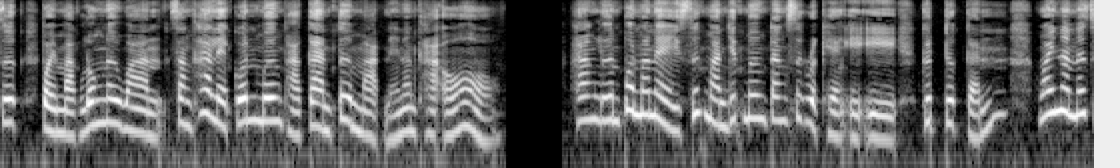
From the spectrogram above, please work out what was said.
ซึก ปล่อยหมักลงในวัน สังฆาแลก้นเมืองผาการเติมหมัดในนั่นค่ะอ้อ หางเลือนป่นมาในซึกมันยึดเมืองตั้งซึกระแขงเอเอกึดตึกกัน ไว้นั่นเนื้อเจ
